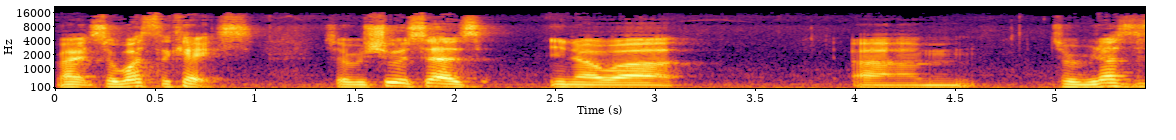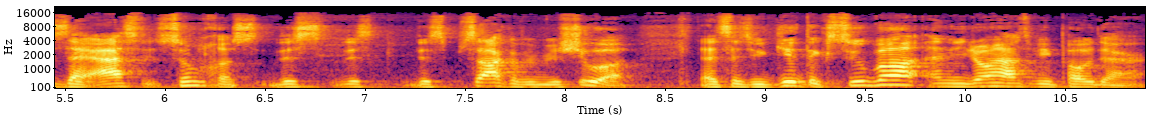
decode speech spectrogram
Right. So what's the case? So Yeshua says, you know, uh, um, so Rabbi says, I asked Sumchas, this this this psak of Yeshua that says you give the ksuba and you don't have to be podar.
